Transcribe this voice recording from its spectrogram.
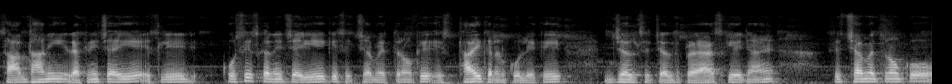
सावधानी रखनी चाहिए, इसलिए कोशिश करनी चाहिए कि शिक्षा मित्रों के स्थायीकरण को लेकर जल्द से जल्द प्रयास किए जाएँ। शिक्षा मित्रों को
